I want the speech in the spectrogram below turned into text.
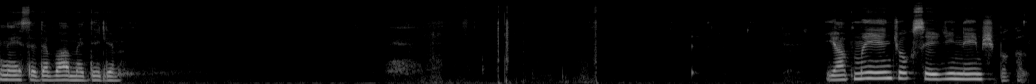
Neyse devam edelim. Yapmayı en çok sevdiğin neymiş bakalım.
